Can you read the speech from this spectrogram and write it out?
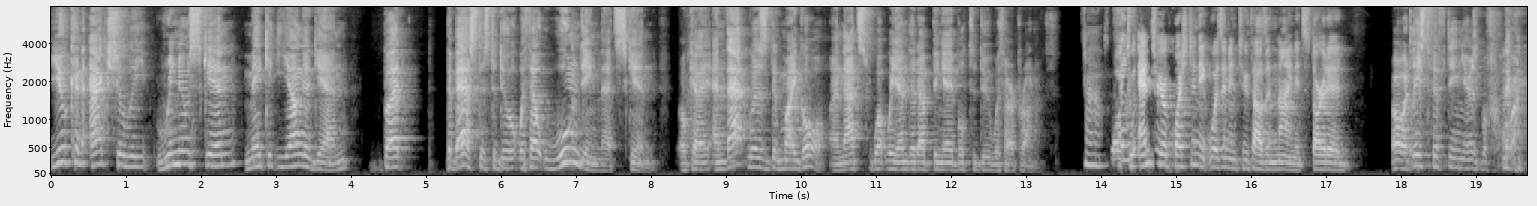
You can actually renew skin, make it young again, but the best is to do it without wounding that skin. Okay. And that was the, my goal. And that's what we ended up being able to do with our products. Oh, well, to answer your question, it wasn't in 2009. It started. Oh, at least 15 years before.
